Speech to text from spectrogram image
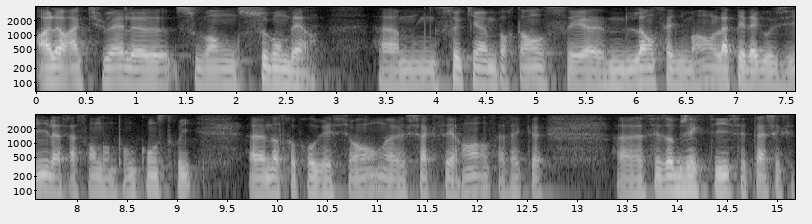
à l'heure actuelle, souvent secondaires. ce qui est important, c'est l'enseignement, la pédagogie, la façon dont on construit notre progression, chaque séance avec ses objectifs, ses tâches, etc.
